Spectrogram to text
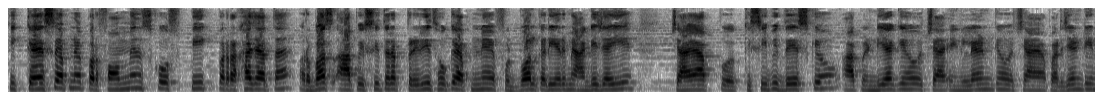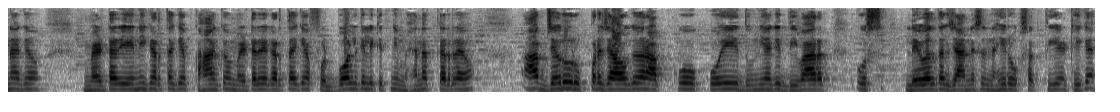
कि कैसे अपने परफॉर्मेंस को पीक पर रखा जाता है। और बस आप इसी तरह प्रेरित होकर अपने फुटबॉल करियर में आगे जाइए। चाहे आप किसी भी देश के हो, आप इंडिया के हो, चाहे इंग्लैंड के हो, चाहे आप अर्जेंटीना के हो, मैटर ये नहीं करता कि आप कहाँ के हो, मैटर ये करता है कि आप फुटबॉल के लिए कितनी मेहनत कर रहे हो। आप ज़रूर ऊपर जाओगे और आपको कोई दुनिया की दीवार उस लेवल तक जाने से नहीं रोक सकती है, ठीक है?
